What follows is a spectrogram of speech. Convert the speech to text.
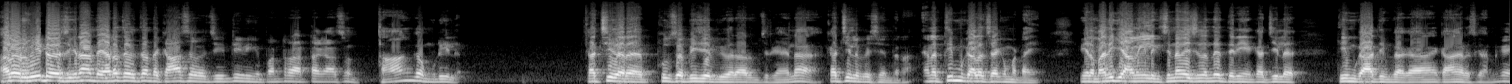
அதில் ஒரு வீட்டை வச்சுக்கிறேன் அந்த இடத்த விற்று அந்த காசை வச்சுக்கிட்டு நீங்கள் பண்ணுற அட்டகாசம் தாங்க முடியல. கட்சி வேற புதுசாக பிஜேபி வேற ஆரம்பிச்சிருக்காங்கல்ல கட்சியில் போய் சேர்ந்துறான். ஏன்னா திமுகலாம் சேர்க்க மாட்டாங்க. இவங்களை மதிக்க அவங்களுக்கு சின்ன வயசுலேருந்தே தெரியும். கட்சியில் திமுக அதிமுக காரன் காங்கிரஸ்காரனுக்கு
